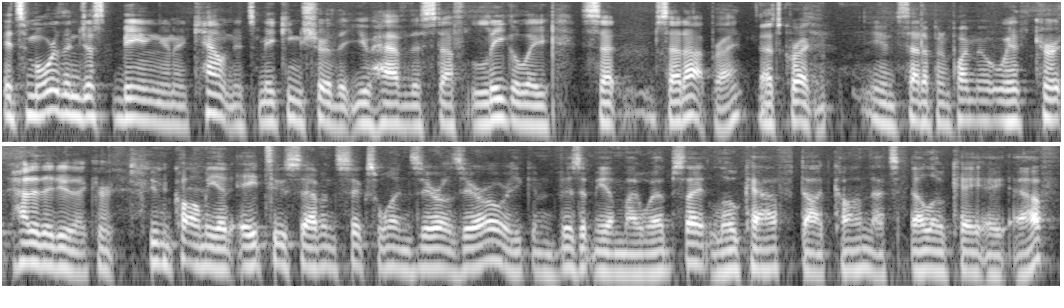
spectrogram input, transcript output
it's more than just being an accountant. It's making sure that you have this stuff legally set set up, right? That's correct you can set up an appointment with Kurt. How do they do that, Kurt? You can call me at 827-6100 or you can visit me on my website, lokaf.com. That's L-O-K-A-F.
